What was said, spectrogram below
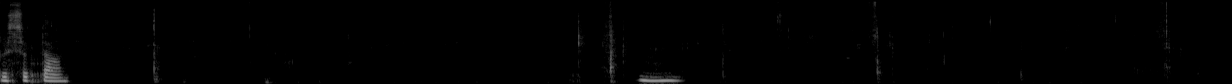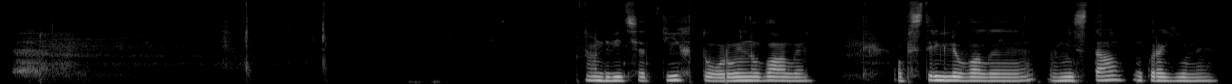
висота. Дивіться, ті, хто руйнували, обстрілювали міста України,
